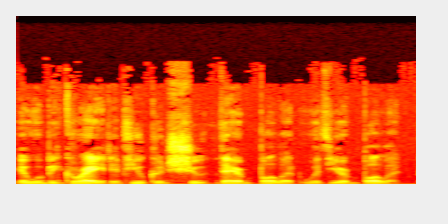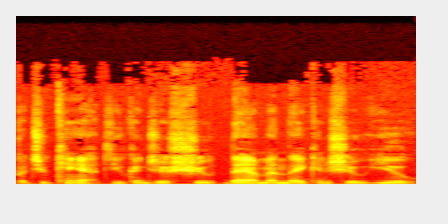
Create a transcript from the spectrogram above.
it would be great if you could shoot their bullet with your bullet but you can't you can just shoot them and they can shoot you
